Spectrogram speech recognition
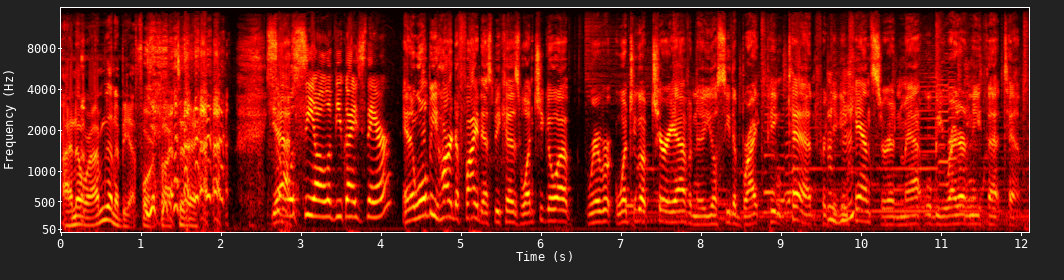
I know where I'm going to be at four o'clock today. So we'll see all of you guys there. And it won't be hard to find us because once you go up River, once you go up Cherry Avenue, you'll see the bright pink tent for Kicking mm-hmm. Cancer, and Matt will be right underneath that tent,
